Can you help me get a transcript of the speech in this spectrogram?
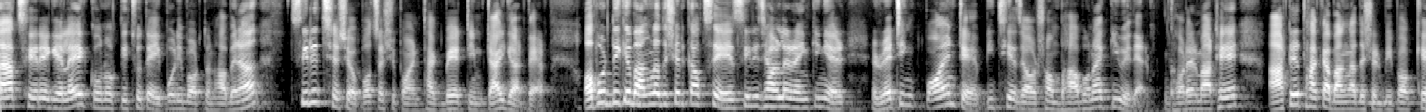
ম্যাচ হেরে গেলে কোনো কিছুতেই পরিবর্তন হবে না। সিরিজ শেষেও পঁচাশি পয়েন্ট থাকবে টিম টাইগারদের। অপরদিকে বাংলাদেশের কাছে সিরিজ হারলে র্যাঙ্কিংয়ের রেটিং পয়েন্টে পিছিয়ে যাওয়ার সম্ভাবনা কিউইদের। ঘরের মাঠে আটে থাকা বাংলাদেশের বিপক্ষে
